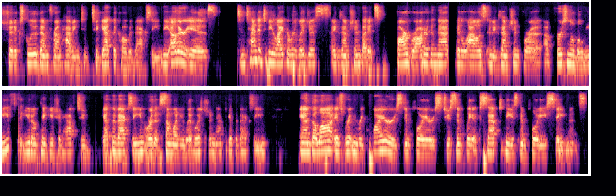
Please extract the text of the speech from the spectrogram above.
should exclude them from having to, to get the COVID vaccine. The other is it's intended to be like a religious exemption, but it's far broader than that. It allows an exemption for a, a, personal belief that you don't think you should have to get the vaccine or that someone you live with shouldn't have to get the vaccine. And the law is written requires employers to simply accept these employee statements.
